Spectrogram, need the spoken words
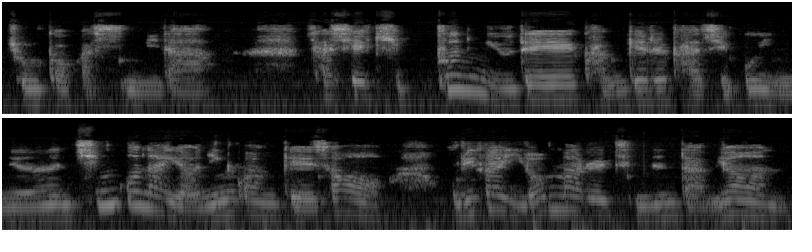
좋을 것 같습니다. 사실 깊은 유대의 관계를 가지고 있는 친구나 연인 관계에서 우리가 이런 말을 듣는다면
